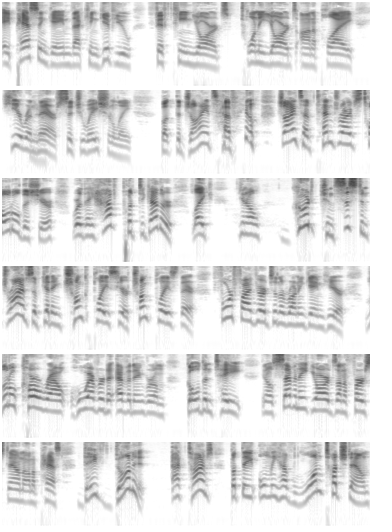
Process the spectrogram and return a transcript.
a passing game that can give you 15 yards, 20 yards on a play here and there situationally. But the Giants have you know, Giants have 10 drives total this year where they have put together like, you know, good consistent drives of getting chunk plays here, chunk plays there, four or five yards in the running game here, little curl route, whoever to Evan Engram, Golden Tate, you know, seven, eight yards on a first down on a pass. They've done it at times, but they only have one touchdown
